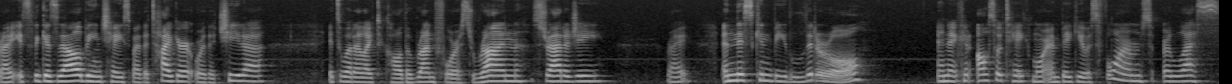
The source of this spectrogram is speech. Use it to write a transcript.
right? It's the gazelle being chased by the tiger or the cheetah. It's what I like to call the run, Forrest, run strategy, right? And this can be literal, and it can also take more ambiguous forms or less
